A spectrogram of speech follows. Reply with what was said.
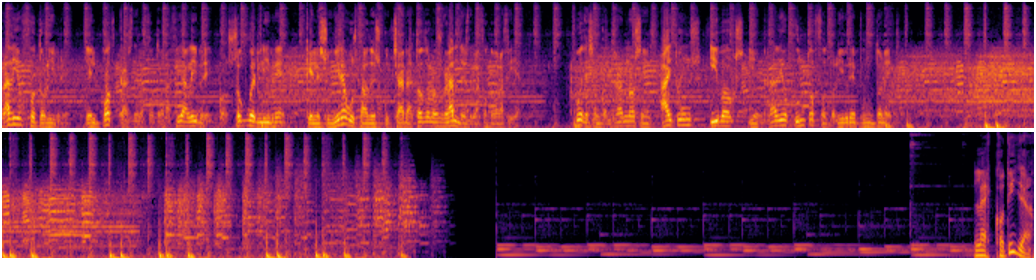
Radio Fotolibre, el podcast de la fotografía libre con software libre que les hubiera gustado escuchar a todos los grandes de la fotografía. Puedes encontrarnos en iTunes, Evox y en radio.fotolibre.net. La escotilla.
